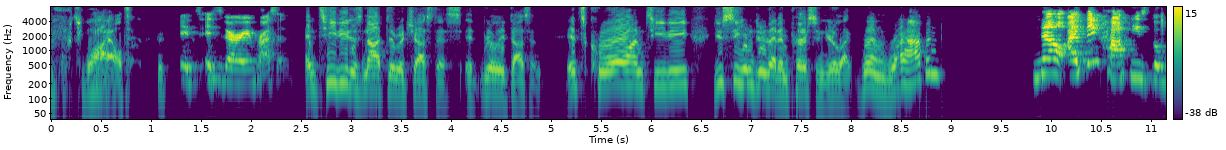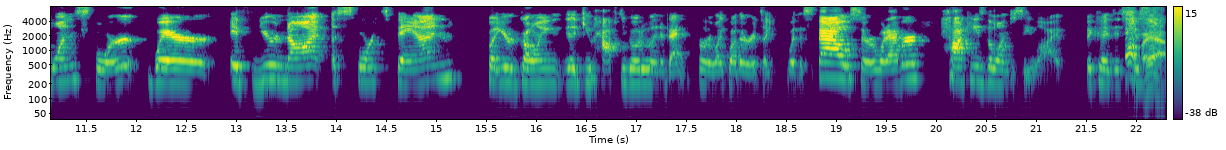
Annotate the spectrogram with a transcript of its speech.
It's wild. It's it's very impressive. And TV does not do it justice. It really doesn't. It's cool on TV. You see him do that in person, you're like, whoa, what happened? No, I think hockey's the one sport where if you're not a sports fan, but you're going like you have to go to an event for like whether it's like with a spouse or whatever, hockey's the one to see live because it's Oh, just yeah.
